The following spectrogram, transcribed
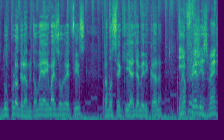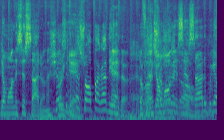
do programa. Então vem aí mais um Refis para você que é de Americana. Infelizmente é o mal necessário, né? Chance do pessoal pagar a dívida. É, tô falando essa que é o é mal necessário, porque é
